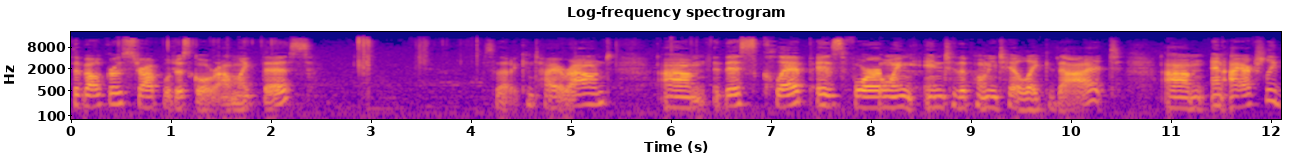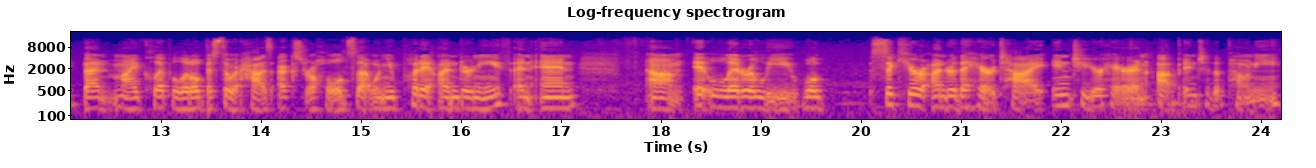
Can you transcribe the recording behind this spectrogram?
the Velcro strap will just go around like this so that it can tie around. Um, this clip is for going into the ponytail like that. Um, and I actually bent my clip a little bit so it has extra hold so that when you put it underneath and in, um, it literally will secure under the hair tie into your hair and up into the pony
